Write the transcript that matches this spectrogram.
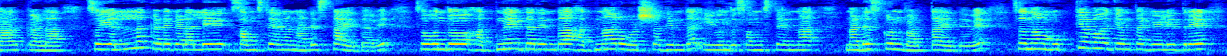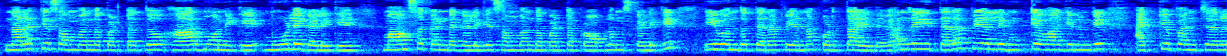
ಕಾರ್ಕಳ ಸೊ ಎಲ್ಲ ಕಡೆಗಳಲ್ಲಿ ಸಂಸ್ಥೆಯನ್ನ ನಡೆಸ್ತಾ ಇದ್ದಾವೆ. ಸೊ ಒಂದು ಹದಿನೈದರಿಂದ ಹದಿನಾರು ವರ್ಷದಿಂದ ಈ ಒಂದು ಸಂಸ್ಥೆಯನ್ನ ನಡೆಸ್ಕೊಂಡು ಬರ್ತಾ ಇದ್ದೇವೆ. ಸೊ ನಾವು ಮುಖ್ಯವಾಗಿ ಅಂತ ಹೇಳಿದ್ರೆ ನರಕ್ಕೆ ಸಂಬಂಧಪಟ್ಟದ್ದು, ಹಾರ್ಮೋನಿಗೆ, ಮೂಳೆಗಳಿಗೆ ಮಾಂಸಖಂಡಗಳಿಗೆ ಸಂಬಂಧಪಟ್ಟ ಪ್ರಾಬ್ಲಮ್ಸ್ಗಳಿಗೆ ಈ ಒಂದು ಥೆರಪಿಯನ್ನ ಕೊಡ್ತಾ ಇದ್ದೇವೆ. ಅಂದ್ರೆ ಈ ಥೆರಪಿಯಲ್ಲಿ ಮುಖ್ಯವಾಗಿ ನಿಮಗೆ acupuncture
